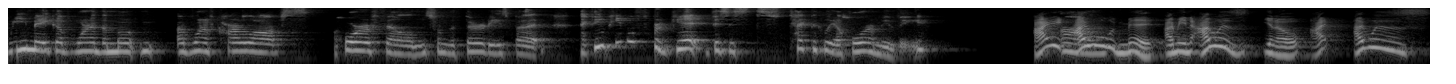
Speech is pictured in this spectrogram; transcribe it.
remake of one of the mo- of one of Karloff's horror films from the 30s, but I think people forget this is technically a horror movie. I um, I will admit, I mean, I was, you know, I I was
